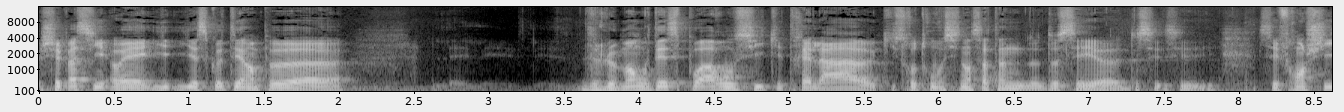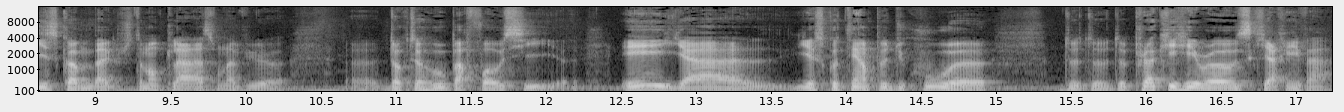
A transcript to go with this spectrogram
sais pas si, ouais, il y, y a ce côté un peu, le manque d'espoir aussi qui est très là, euh, qui se retrouve aussi dans certaines de, de ces, euh, de ces, ces- ces franchises comme bah, justement Class, on a vu euh, Doctor Who parfois aussi. Et il y a, y a ce côté un peu du coup de, de, de plucky heroes qui arrivent à,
